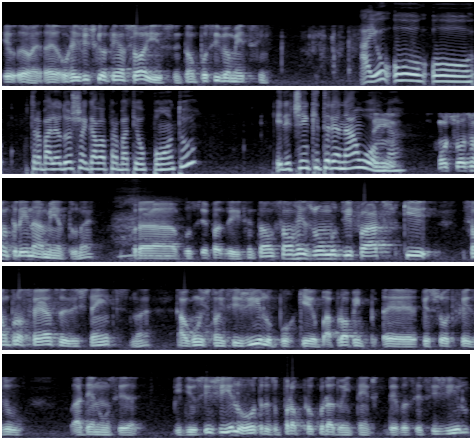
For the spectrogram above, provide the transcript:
Eu, eu, o registro que eu tenho é só isso, então possivelmente sim. Aí o, o, o, o trabalhador chegava para bater o ponto, ele tinha que treinar a urna. Sim como se fosse um treinamento, né? Para você fazer isso. Então, são resumos de fatos que são processos existentes, né? Alguns estão em sigilo, porque a própria é, pessoa que fez o, a denúncia pediu sigilo, outras o próprio procurador entende que deva ser sigilo.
